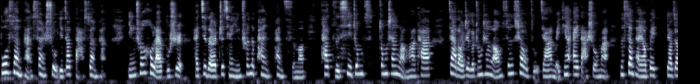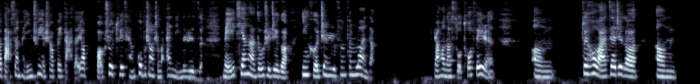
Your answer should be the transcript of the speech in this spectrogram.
拨算盘算数也叫打算盘。迎春后来不是还记得之前迎春的判判词吗？她仔细中中山狼啊，她。嫁到这个中山狼孙少祖家，每天挨打受骂，那算盘要被要叫打算盘，迎春也是要被打的，要饱受摧残，过不上什么安宁的日子，每一天啊都是这个阴和正日纷纷乱的，然后呢所托非人，嗯，最后啊在这个嗯，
